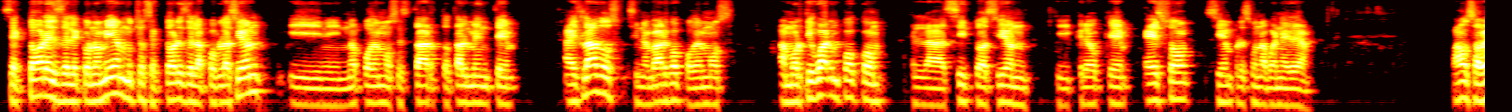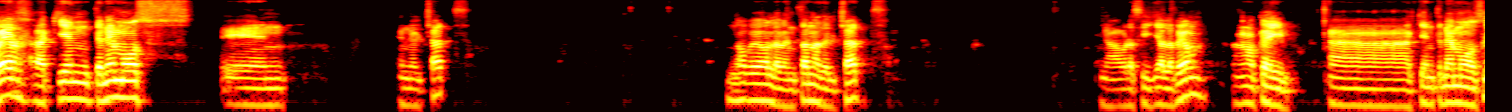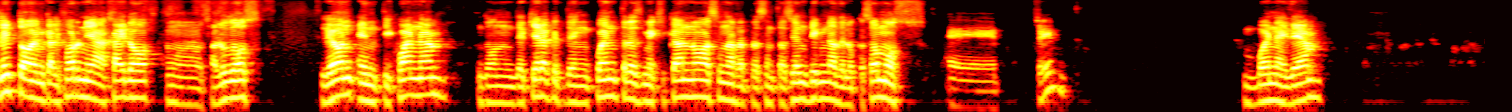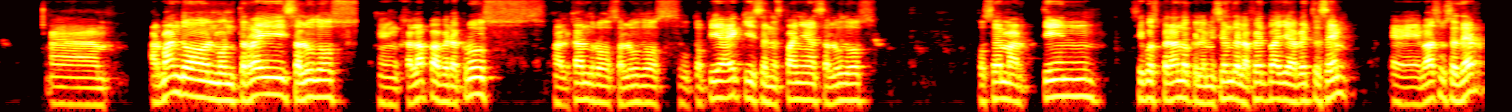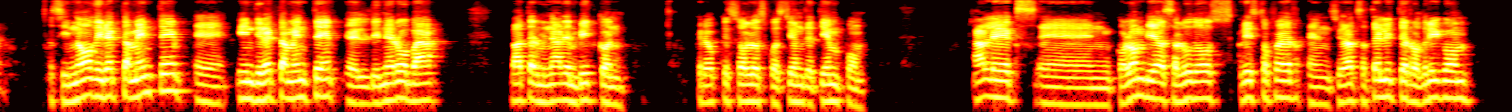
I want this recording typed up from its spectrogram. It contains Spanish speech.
sectores de la economía, muchos sectores de la población y no podemos estar totalmente aislados. Sin embargo, podemos amortiguar un poco la situación y creo que eso siempre es una buena idea. Vamos a ver a quién tenemos en, el chat. No veo la ventana del chat. Ahora sí, ya la veo. Ok. ¿A quién tenemos? Lito en California. Jairo, uh, saludos. León en Tijuana. Donde quiera que te encuentres, mexicano, hace una representación digna de lo que somos. Eh, sí. Buena idea. Ah, Armando en Monterrey, saludos. En Jalapa, Veracruz. Alejandro, saludos. Utopía X en España, saludos. José Martín, sigo esperando que la emisión de la Fed vaya a BTC. Eh, va a suceder. Si no directamente, eh, indirectamente, el dinero va, va a terminar en Bitcoin. Creo que solo es cuestión de tiempo. Alex en Colombia, saludos. Christopher en Ciudad Satélite, Rodrigo.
